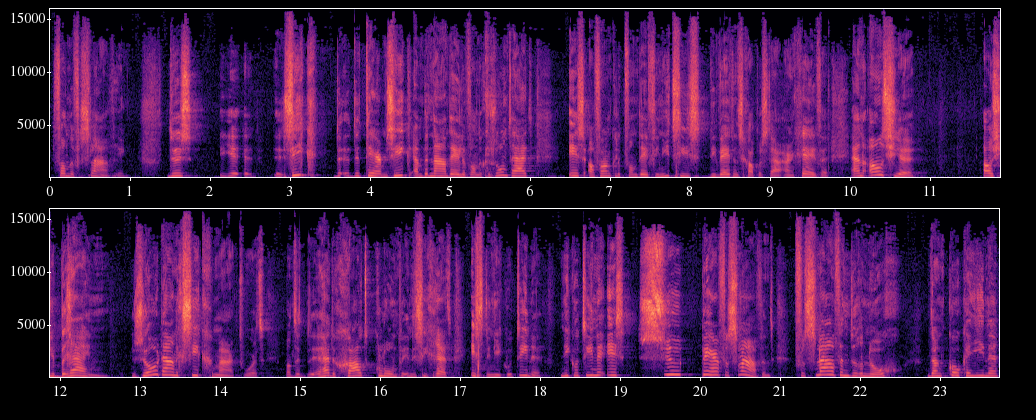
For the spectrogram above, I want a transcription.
van de verslaving. Dus je, eh, ziek, de, de term ziek en benadelen van de gezondheid is afhankelijk van definities die wetenschappers daaraan geven. En als je, als je brein zodanig ziek gemaakt wordt. Want het, de goudklomp in de sigaret is de nicotine. Nicotine is super verslavend. Verslavender nog dan cocaïne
